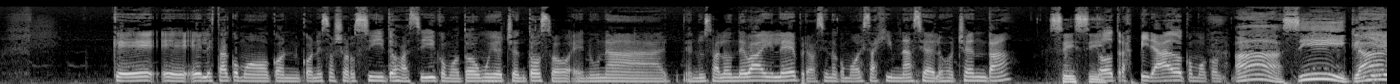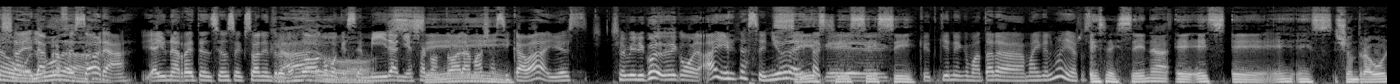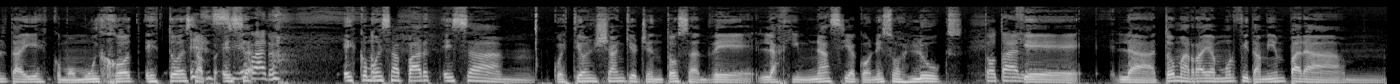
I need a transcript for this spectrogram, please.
Que eh, él está como con, con esos shortcitos así, como todo muy ochentoso, en una en un salón de baile, pero haciendo como esa gimnasia de los 80. Sí, sí. Todo transpirado, como con... Ah, sí, claro. y ella es la profesora. Y hay una retención sexual entre los Claro, dos, como que se miran y ella con toda la malla así cava. Y es Jamie Lee Curtis, y como, ay, es la señora Sí, esta que, sí, que tiene que matar a Michael Myers. Esa escena eh, es, eh, es, es John Travolta y es como muy hot. Es toda esa. Sí, esa- raro. Es como esa parte, esa mm, cuestión yankee ochentosa de la gimnasia con esos looks Total. que la toma Ryan Murphy también para mm,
